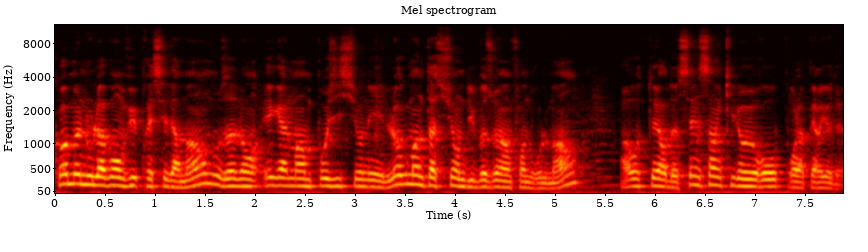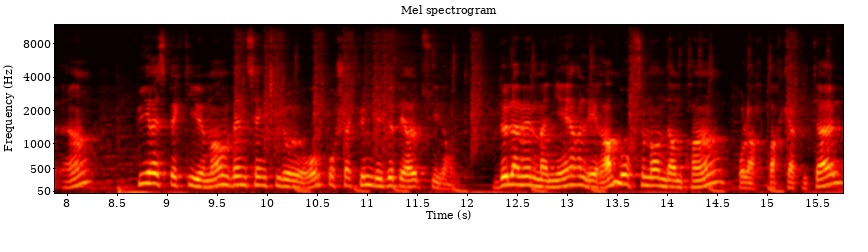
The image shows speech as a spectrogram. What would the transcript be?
Comme nous l'avons vu précédemment, nous allons également positionner l'augmentation du besoin en fonds de roulement à hauteur de 500 kg pour la période 1, puis respectivement 25 kg pour chacune des deux périodes suivantes. De la même manière, les remboursements d'emprunt pour leur part capital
